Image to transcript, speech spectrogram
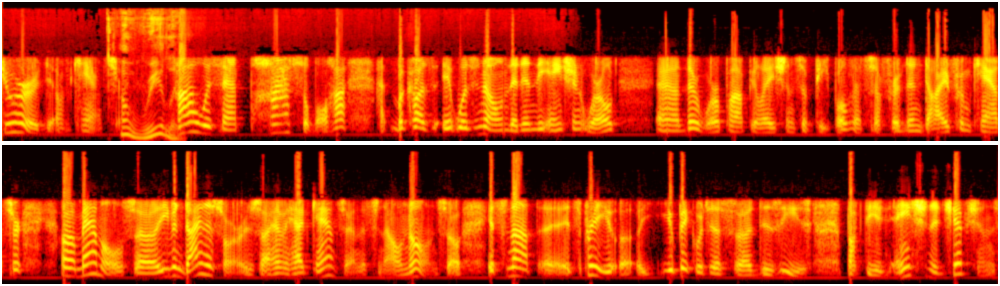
cured of cancer. Oh, really? How was that possible? How, because it was known that in the ancient world, uh, there were populations of people that suffered and died from cancer. Uh, mammals, uh, even dinosaurs, uh, have had cancer, and it's now known. So it's not, uh, it's pretty uh, ubiquitous uh, disease. But the ancient Egyptians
